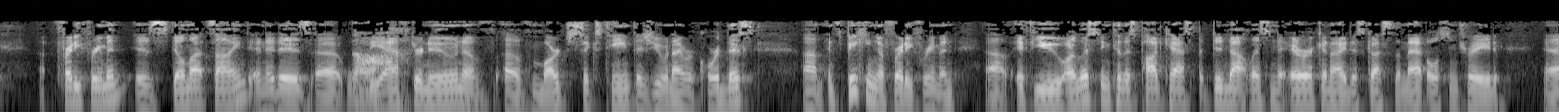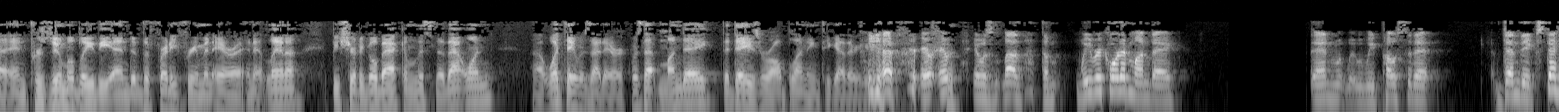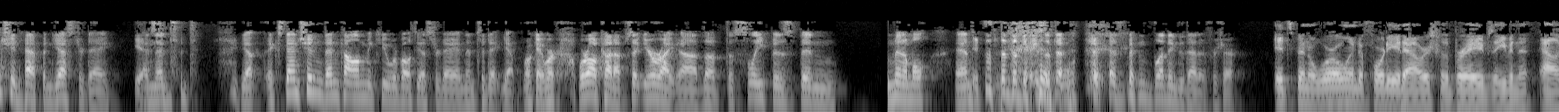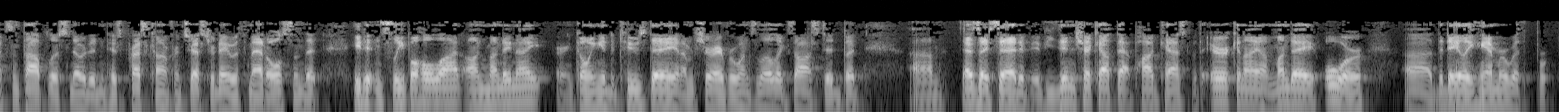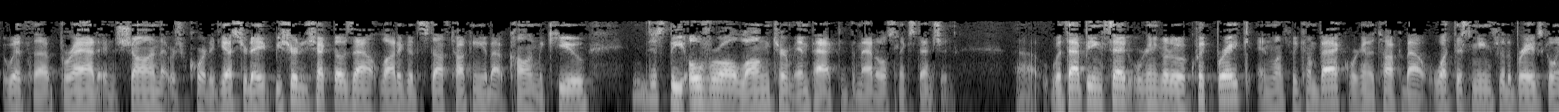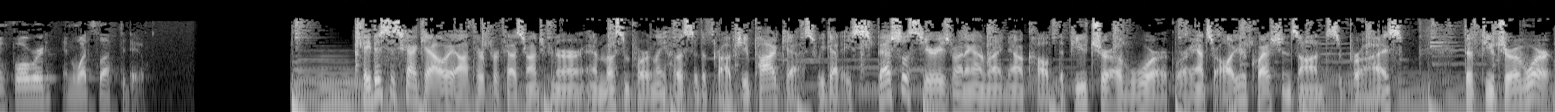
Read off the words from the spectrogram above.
Freddie Freeman is still not signed, and it is uh, the afternoon of of March 16th as you and I record this. Um, and speaking of Freddie Freeman, uh, if you are listening to this podcast but did not listen to Eric and I discuss the Matt Olson trade uh, and presumably the end of the Freddie Freeman era in Atlanta, be sure to go back and listen to that one. Uh, what day was that, Eric? Was that Monday? The days are all blending together here. Yeah, it, it, it was. Uh, the, we recorded Monday, then we, we posted it then the extension happened yesterday. Yes. And then, yep, extension, then Collin McHugh were both yesterday, and then today. Yep. Okay, we're we're all caught up. So you're right. Uh, the the sleep has been minimal, and the days of them has been blending together for sure. It's been a whirlwind of 48 hours for the Braves. Even Alex Anthopoulos noted in his press conference yesterday with Matt Olson that he didn't sleep a whole lot on Monday night or going into Tuesday, and I'm sure everyone's a little exhausted, but um, as I said, if, if you didn't check out that podcast with Eric and I on Monday or uh, the Daily Hammer with with uh, Brad and Sean that was recorded yesterday. Be sure to check those out. A lot of good stuff talking about Collin McHugh, just the overall long term impact of the Matt Olson extension. Uh, with that being said, we're going to go to a quick break, and once we come back, we're going to talk about what this means for the Braves going forward and what's left to do. Hey, this is Scott Galloway, author, professor, entrepreneur, and most importantly, host of the Prop G podcast. We got a special series running on right now called The Future of Work, where I answer all your questions on, surprise, the future of work.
